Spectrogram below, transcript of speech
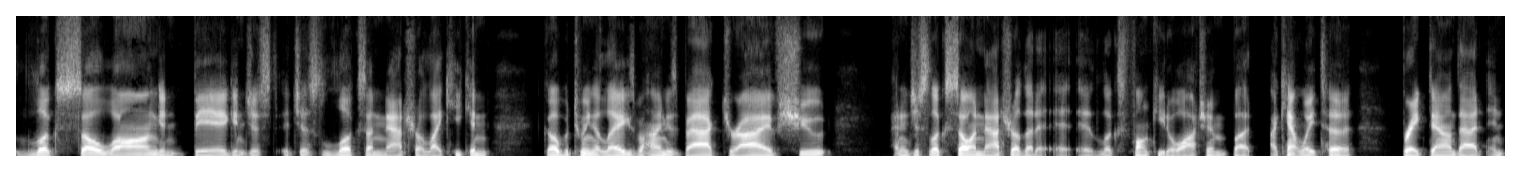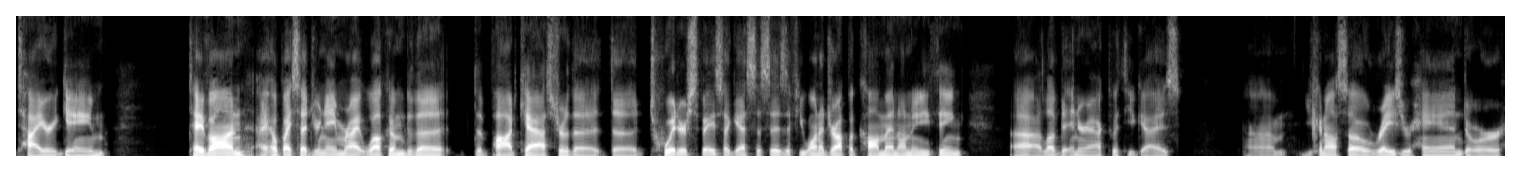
looks so long and big and just it just looks unnatural. Like he can go between the legs behind his back, drive, shoot, and it just looks so unnatural that it, it, it looks funky to watch him. But I can't wait to break down that entire game. Tavon, I hope I said your name right. Welcome to the the podcast or the the Twitter space, I guess this is. If you want to drop a comment on anything, uh, I'd love to interact with you guys. Um, you can also raise your hand or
